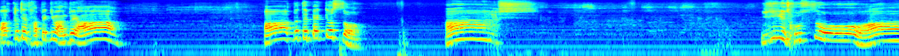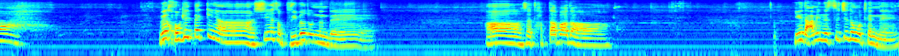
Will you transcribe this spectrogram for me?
아, 끝에 다 뺏기면 안 돼. 아. 아, 끝에 뺏겼어. 아, 씨. 이기게 졌어. 아. 왜 거길 뺏기냐. C에서 부벼줬는데. 아, 진짜 답답하다. 이게 남이는 쓰지도 못했네.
